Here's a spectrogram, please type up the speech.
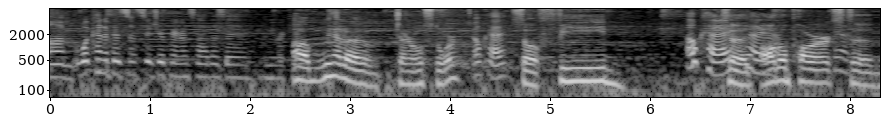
um, what kind of business did your parents have as a when you were? Uh, we had a general store, okay. so feed Okay. to yeah, yeah. auto parts Yeah, to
